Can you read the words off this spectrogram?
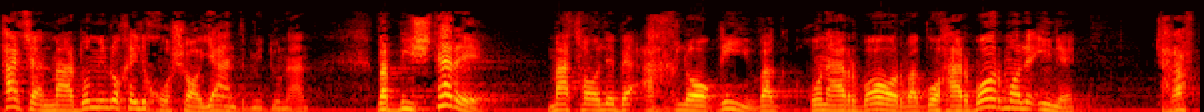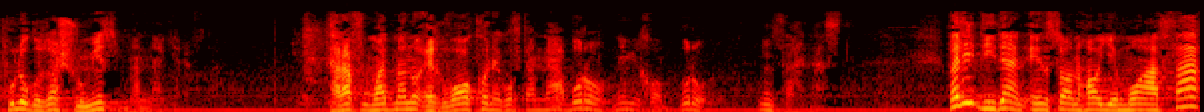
هرچند مردم این رو خیلی خوشایند می‌دونن و بیشتر مطالب اخلاقی و هنربار و گوهربار مال اینه طرف پولو گذاشت رو میز من نگرفتم. طرف اومد منو اقوا کنه گفتم نه برو نمی‌خوام برو. این صحنه است. ولی دیدن انسانهای موفق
